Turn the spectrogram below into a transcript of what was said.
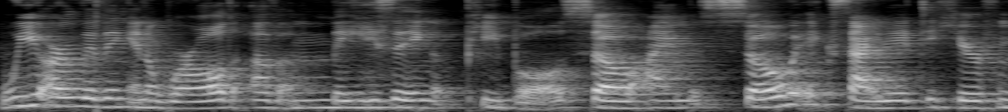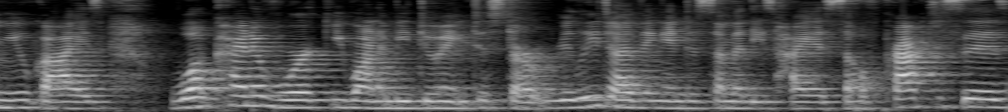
we are living in a world of amazing people so i'm so excited to hear from you guys what kind of work you want to be doing to start really diving into some of these highest self practices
